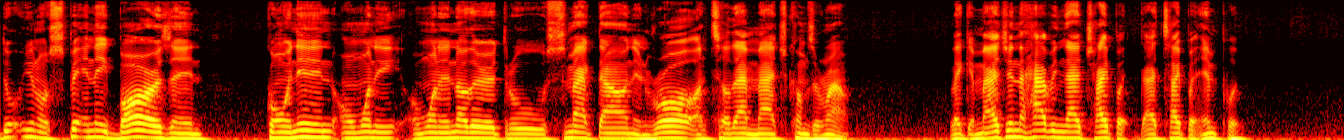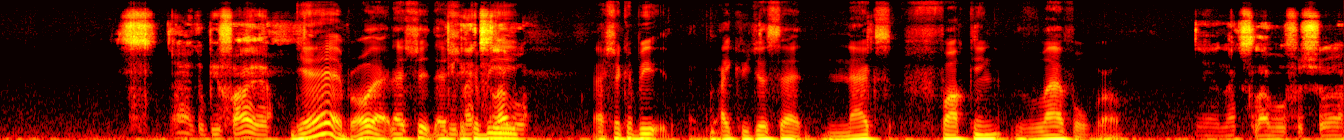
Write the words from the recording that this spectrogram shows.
do you know spitting they bars and going in on one on one another through smackdown and raw until that match comes around like imagine having that type of that type of input Yeah, it could be fire. yeah bro that, that shit that Be shit could be level. That shit could be, like you just said, next fucking level, bro. Yeah, next level for sure.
